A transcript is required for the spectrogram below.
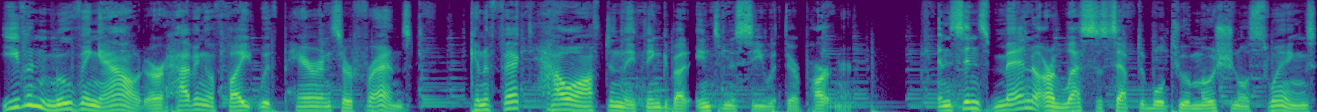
even moving out or having a fight with parents or friends can affect how often they think about intimacy with their partner. And since men are less susceptible to emotional swings,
